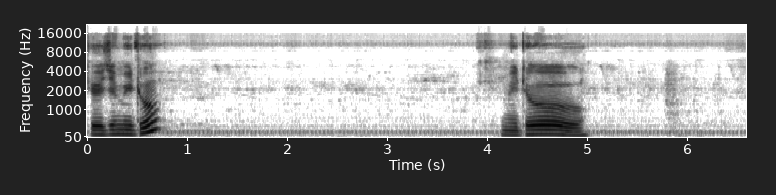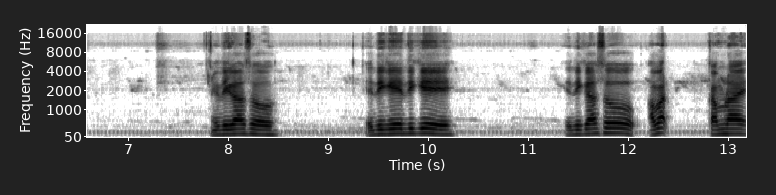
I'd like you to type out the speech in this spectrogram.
কি হয়েছে মিঠু। মিঠু। এদিকে আসো। এদিকে এদিকে। এদিকে আসো। আবার কামড়ায়।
